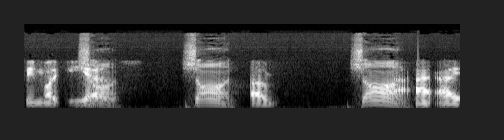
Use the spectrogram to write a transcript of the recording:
seem like he Sean. has. Sean. Uh, Sean. I I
